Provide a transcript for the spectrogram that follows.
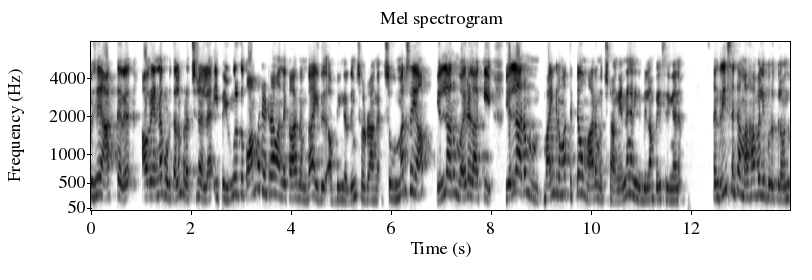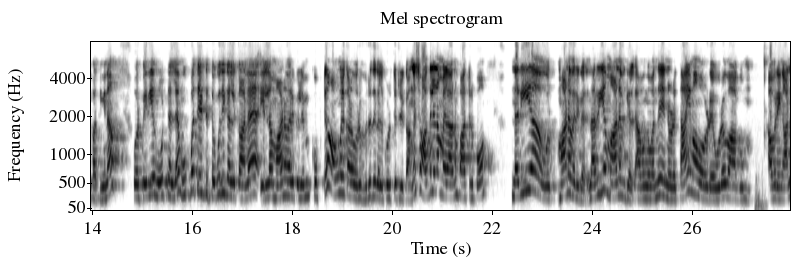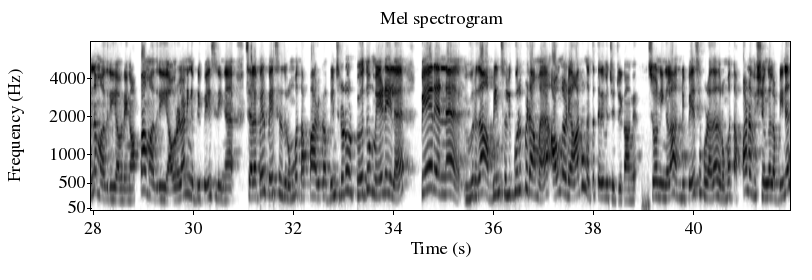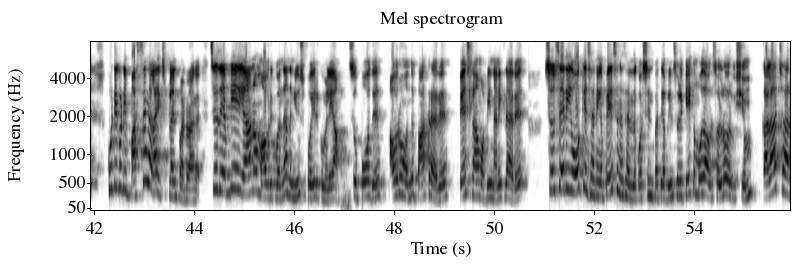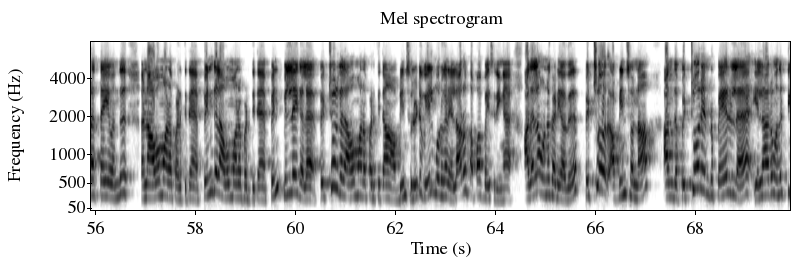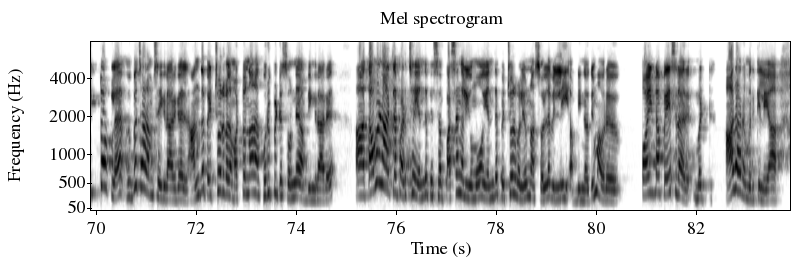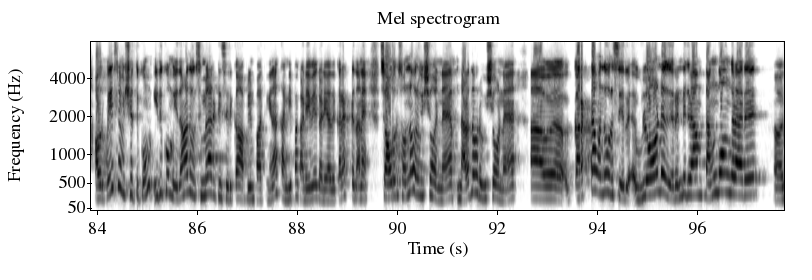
விஜய் ஆக்டர் அவர் என்ன கொடுத்தாலும் பிரச்சனை இல்லை. இப்ப இவங்களுக்கு காம்படேட்டரா வந்த காரணம் தான் இது அப்படிங்கறதையும் சொல்றாங்க. சோ விமர்சையா எல்லாரும் வைரல் ஆக்கி எல்லாரும் பயங்கரமா திட்டவும் ஆரம்பிச்சுட்டாங்க. என்னங்க நீங்க இப்படி எல்லாம் பேசுறீங்கன்னு. அண்ட் ரீசெண்டா மகாபலிபுரத்துல வந்து பாத்தீங்கன்னா ஒரு பெரிய ஹோட்டல்ல முப்பத்தெட்டு தொகுதிகளுக்கான எல்லா மாணவர்களையும் கூப்பிட்டு அவங்களுக்கான ஒரு விருதுகள் கொடுத்துட்டு இருக்காங்க. ஸோ அதுல நம்ம எல்லாரும் பார்த்துருப்போம். நிறைய மாணவர்கள் நிறைய மாணவிகள் அவங்க வந்து என்னோட தாய் மாமாவோட உறவாகும். அவர் எங்க அண்ணன் மாதிரி அவர் எங்க அப்பா மாதிரி அவரெல்லாம் நீங்க இப்படி பேசுறீங்க. சில பேர் பேசுறது ரொம்ப தப்பா இருக்கு அப்படின்னு சொல்லிட்டு ஒரு பொது மேடையில பேர் என்ன இவர்தான் அப்படின்னு சொல்லி குறிப்பிடாம அவங்களுடைய ஆதங்கத்தை தெரிவிச்சிட்டு இருக்காங்க. ஸோ நீங்களாம் அப்படி பேசக்கூடாது அது ரொம்ப தப்பான விஷயங்கள் அப்படின்னு குட்டி குட்டி பசங்க எல்லாம் எக்ஸ்பிளைன் பண்றாங்க. ஸோ இது எப்படி யானும் அவருக்கு வந்து அந்த நியூஸ் போயிருக்கும் இல்லையா? ஸோ போது அவரும் வந்து பாக்குறாரு பேசலாம் அப்படின்னு நினைக்கிறாரு. ஸோ சரி ஓகே சார் நீங்கள் பேசுங்க சார் இந்த கொஸ்டின் பற்றி அப்படின்னு சொல்லி கேட்கும்போது அவர் சொல்ல ஒரு விஷயம். கலாச்சாரத்தை வந்து நான் அவமானப்படுத்திட்டேன் பெண்களை அவமானப்படுத்திட்டேன் பெண் பிள்ளைகளை பெற்றோர்களை அவமானப்படுத்திட்டான் அப்படின்னு சொல்லிட்டு வேல்முருகன் எல்லாரும் தப்பாக பேசுறீங்க. அதெல்லாம் ஒன்றும் கிடையாது. பெற்றோர் அப்படின்னு சொன்னால் அந்த பெற்றோர் என்ற பெயர்ல எல்லாரும் வந்து டிக்டாக்ல விபச்சாரம் செய்கிறார்கள். அந்த பெற்றோர்களை மட்டும்தான் நான் குறிப்பிட்டு சொன்னேன் அப்படிங்கிறாரு. தமிழ்நாட்டில் படித்த எந்த பிச- பசங்களையுமோ எந்த பெற்றோர்களையும் நான் சொல்லவில்லை அப்படிங்கிறதையும் அவர் பாயிண்டா பேசுறாரு. பட் ஆதாரம் இருக்கு இல்லையா? அவர் பேசின விஷயத்துக்கும் இதுக்கும் ஏதாவது ஒரு சிமிலாரிட்டிஸ் இருக்கா அப்படின்னு பாத்தீங்கன்னா கண்டிப்பா கிடையவே கிடையாது. கரெக்ட் தானே? ஸோ அவர் சொன்ன ஒரு விஷயம் என்ன? நடந்த ஒரு விஷயம் என்ன? கரெக்டா வந்து ஒரு சி- இவ்வளோண்டு ரெண்டு கிராம் தங்கங்கிறாரு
